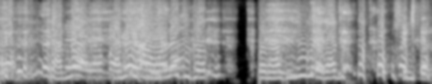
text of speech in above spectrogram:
karena karena lawannya juga penalti juga kan. bener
